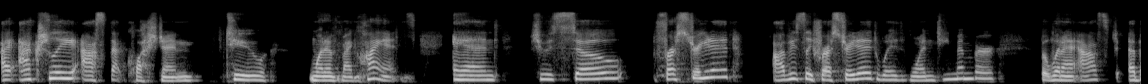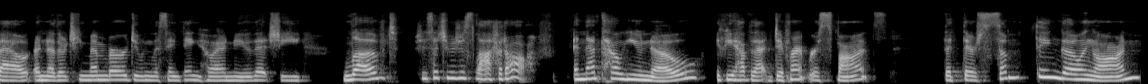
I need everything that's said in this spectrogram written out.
I actually asked that question to one of my clients, and she was so frustrated, obviously frustrated with one team member. But when I asked about another team member doing the same thing, who I knew that she loved, she said she would just laugh it off. And that's how you know if you have that different response that there's something going on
